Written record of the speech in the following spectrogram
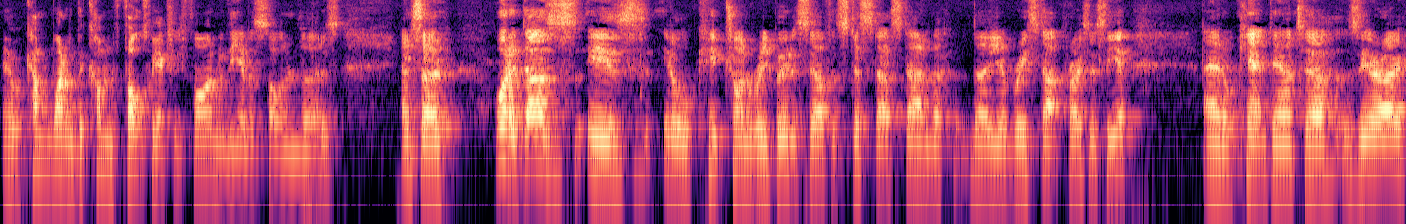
It will come one of the common faults we actually find with the Eversolar inverters. And so what it does is it'll keep trying to reboot itself. It's just uh, starting the, the restart process here and it'll count down to zero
